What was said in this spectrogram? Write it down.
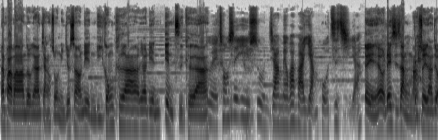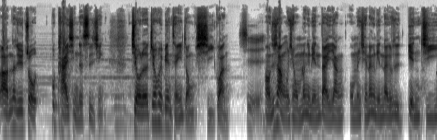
那爸爸妈妈都跟他讲说，你就是要练理工科啊，要练电子科啊。对，从事艺术，你这样没有办法养活自己呀。对，还有类似这样嘛，所以他就啊，那就去做不开心的事情，久了就会变成一种习惯。是哦，就像我以前我们那个年代一样，我们以前那个年代就是电机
